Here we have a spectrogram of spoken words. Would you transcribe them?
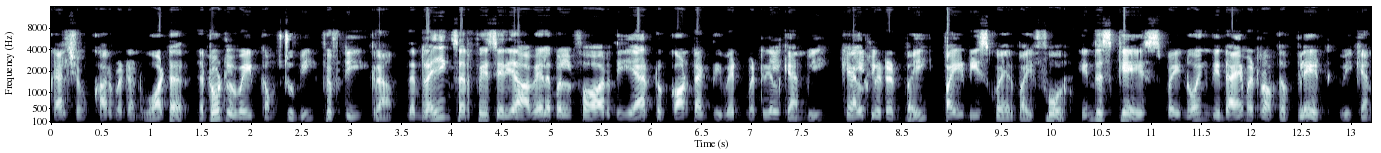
calcium carbonate and water, the total weight comes to be 50 gram. The drying surface area available for the air to contact the wet material can be calculated by pi d square by 4. In this case, by knowing the diameter of the plate, we can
